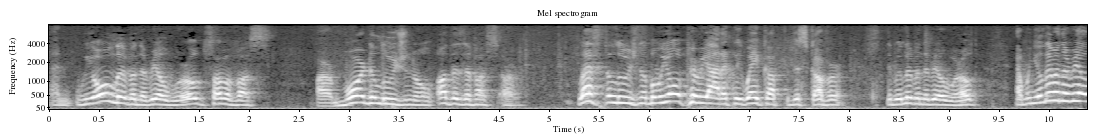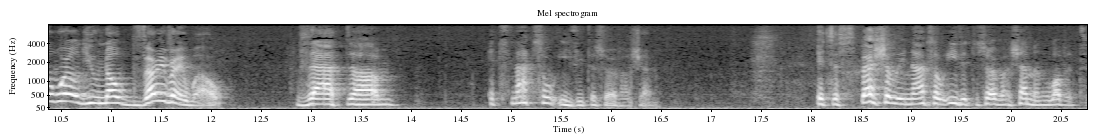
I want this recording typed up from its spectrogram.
and we all live in the real world, some of us are more delusional, others of us are less delusional, but we all periodically wake up to discover that we live in the real world. And when you live in the real world, you know very, very well that um, it's not so easy to serve Hashem. It's especially not so easy to serve Hashem and love it.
